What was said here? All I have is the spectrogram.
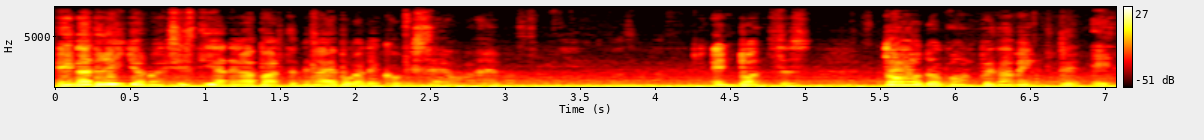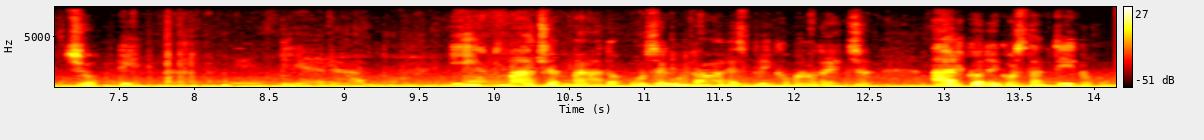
El ladrillo no existía en la parte de la época del Coliseo. Entonces, todo completamente hecho en piedra. Y macho hembrado, un segundo ahora le explico, mano derecha, arco de Constantino.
